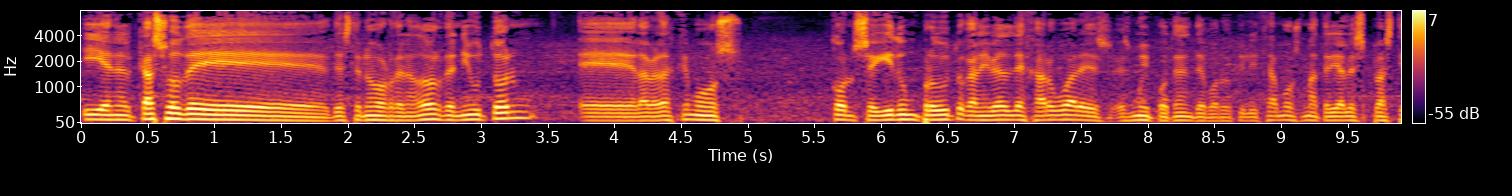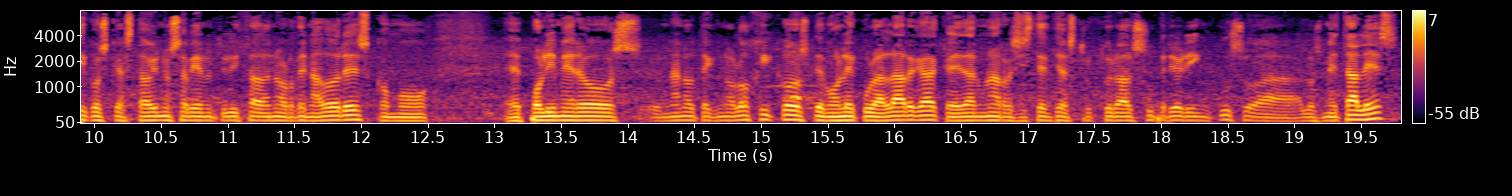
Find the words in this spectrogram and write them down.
Y en el caso de, este nuevo ordenador de Newton, eh, la verdad es que hemos conseguido un producto que a nivel de hardware es, muy potente, porque utilizamos materiales plásticos que hasta hoy no se habían utilizado en ordenadores, como eh, polímeros nanotecnológicos de molécula larga que le dan una resistencia estructural superior incluso a los metales,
